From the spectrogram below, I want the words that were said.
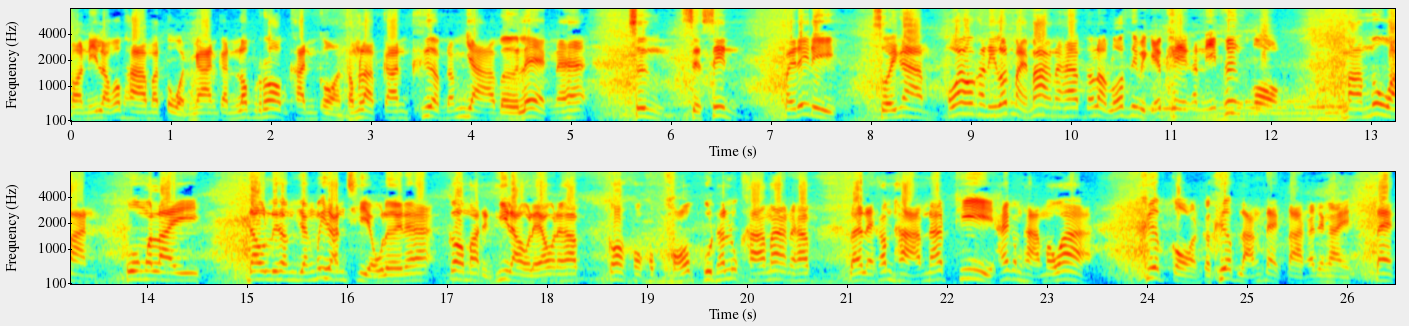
ตอนนี้เราก็พามาตรวจงานกันรอบๆคันก่อนสำหรับการเคลือบน้ำยาเบอร์แรกนะฮะ ซึ่งเสร็จสิ้นไปได้ดีสวยงาม เพราะว่าคันนี้รถใหม่มากนะครับสำหรับรถ Civic FK คันนี้เพิ่งออกมาเมื่อวานพวงมาลัย ดาวเรืองยังไม่ทันเฉียวเลยนะฮะก็มาถึงที่เราแล้วนะครับ ก็ขอขอบคุณท่านลูกค้ามากนะครับ หลาย ๆคำถามนะที่ให้คำถามมาว่าเคลือบก่อนกับเคลือบหลังแตกต่างกันยังไง แตก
